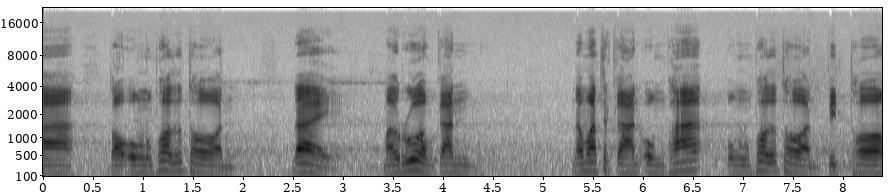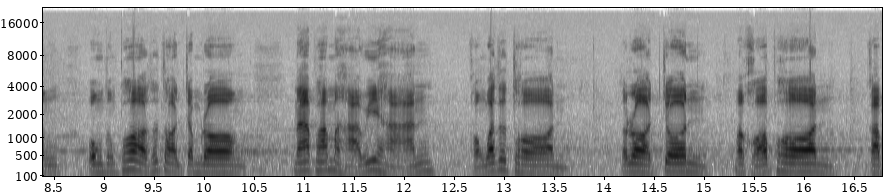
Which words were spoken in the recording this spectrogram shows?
า ต่อองค์หลวงพ่อทศธรได้มาร่วมกันนมัสการองค์พระองค์หลวงพ่อทศธรปิดทอง องค์หลวงพ่อทศธรจำลองณพระมหาวิหารของวัดทศธรตลอดจนมาขอพรกับ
